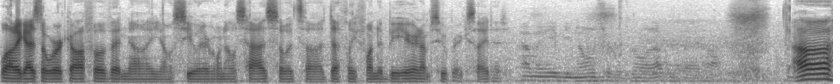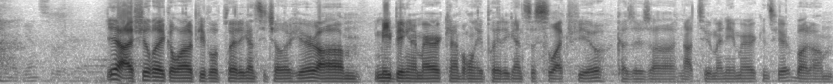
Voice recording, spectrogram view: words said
a lot of guys to work off of, and uh, you know, see what everyone else has. So it's uh, definitely fun to be here, and I'm super excited. How many have you known sort of growing up? Uh, yeah, I feel like a lot of people have played against each other here. Um, me being an American, I've only played against a select few because there's uh, not too many Americans here. But um,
